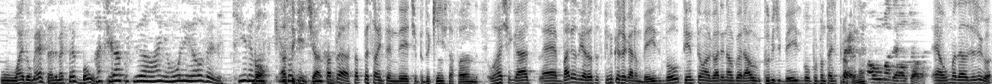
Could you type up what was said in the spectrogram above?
O Idol Master, o Idol Master é bom. Hatigaço Cinderella Line, holy hell, velho. Que Bom, negócio que é o seguinte, ó, só pra, só pro pessoal entender, tipo, do que a gente tá falando. O Hashigatsu é várias garotas que nunca jogaram beisebol, tentam agora inaugurar o clube de beisebol por vontade própria, é, né? Só uma delas joga. É, uma delas já jogou.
